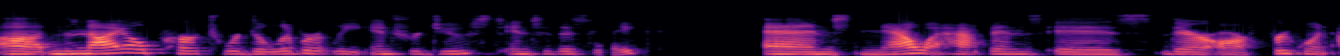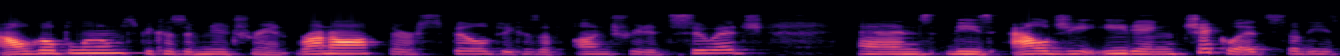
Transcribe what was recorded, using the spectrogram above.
Uh, the Nile perch were deliberately introduced into this lake. And now what happens is there are frequent algal blooms because of nutrient runoff. They're spilled because of untreated sewage. And these algae eating cichlids, so these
